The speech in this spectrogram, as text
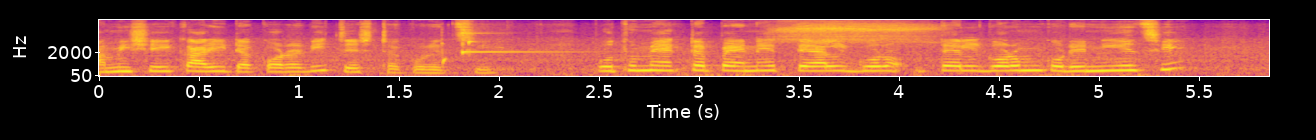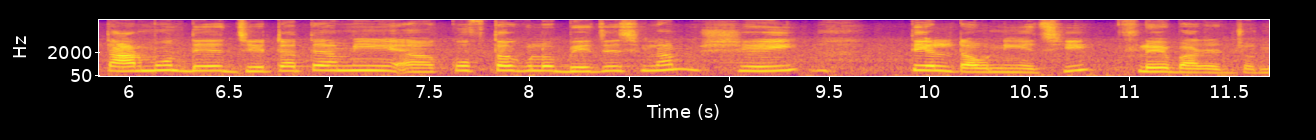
আমি সেই কারিটা করারই চেষ্টা করেছি। প্রথমে একটা প্যানে তেল গরম তেল গরম করে নিয়েছি। তার মধ্যে যেটাতে আমি কোফতাগুলো বেজেছিলাম, সেই তেলটাও নিয়েছি ফ্লেভারের জন্য।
